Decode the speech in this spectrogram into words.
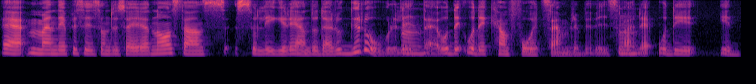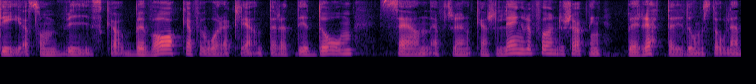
Eh, men det är precis som du säger, att någonstans så ligger det ändå där och gror lite. Mm. Och, det, och det kan få ett sämre bevisvärde. Mm. Och det är det som vi ska bevaka för våra klienter. Att det är de sen, efter en kanske längre förundersökning, berättar i domstolen.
